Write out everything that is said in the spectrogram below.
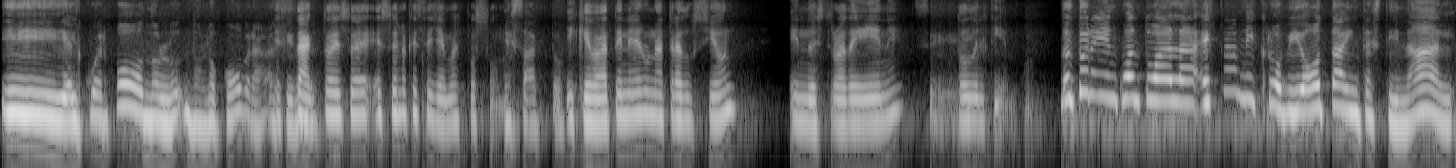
y el cuerpo nos lo, cobra. Exacto, eso es, eso es lo que se llama esposoma. Exacto. Y que va a tener una traducción en nuestro ADN todo el tiempo. Doctora, y en cuanto a la, esta microbiota intestinal,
